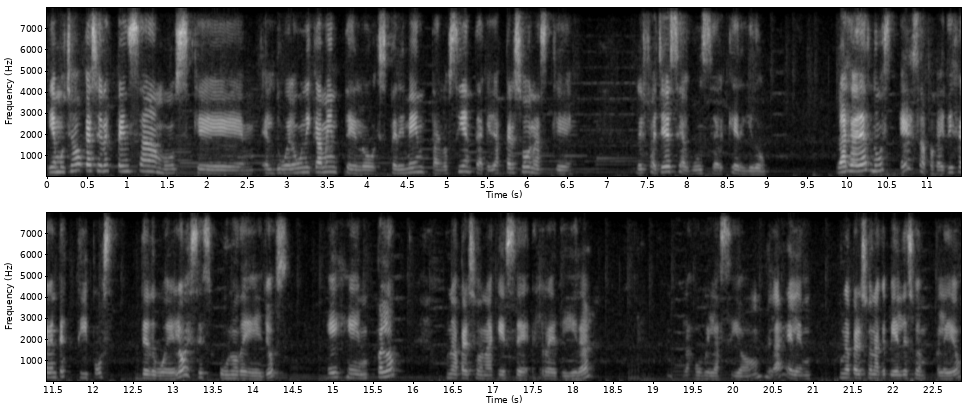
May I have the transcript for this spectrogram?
Y en muchas ocasiones pensamos que el duelo únicamente lo experimentan, lo sienten aquellas personas que les fallece algún ser querido. La realidad no es esa, porque hay diferentes tipos de duelo, ese es uno de ellos. Ejemplo, una persona que se retira, la jubilación, em, una persona que pierde su empleo,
